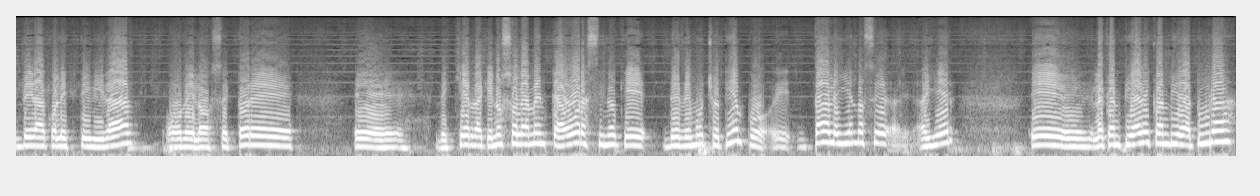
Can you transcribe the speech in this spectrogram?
la colectividad o de los sectores eh, de izquierda, que no solamente ahora, sino que desde mucho tiempo, eh, estaba leyendo hace- ayer eh, la cantidad de candidaturas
